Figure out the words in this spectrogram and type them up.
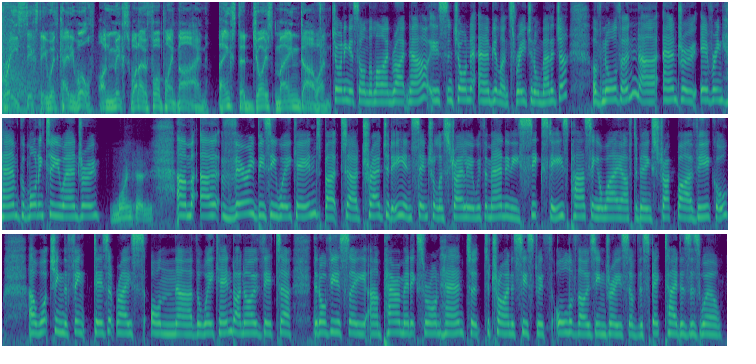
360 with Katie Woolf on Mix 104.9. Thanks to Joyce Mayne Darwin. Joining us on the line right now is St John Ambulance Regional Manager of Northern, uh, Andrew Everingham. Good morning to you, Andrew. Good morning, Katie. Um, a very busy weekend, but uh, tragedy in Central Australia with a man in his 60s passing away after being struck by a vehicle. Uh, watching the Finke Desert Race on uh, the weekend, I know that uh, that obviously um, paramedics were on hand to, to try and assist with all of those injuries of the spectators as well.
